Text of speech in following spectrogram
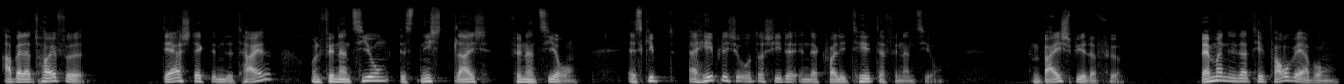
Aber der Teufel, der steckt im Detail und Finanzierung ist nicht gleich Finanzierung. Es gibt erhebliche Unterschiede in der Qualität der Finanzierung. Ein Beispiel dafür. Wenn man in der TV-Werbung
